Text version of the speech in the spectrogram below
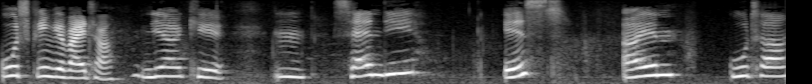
Gut, spielen wir weiter. Ja, okay. Mm, Sandy Ist ein guter.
